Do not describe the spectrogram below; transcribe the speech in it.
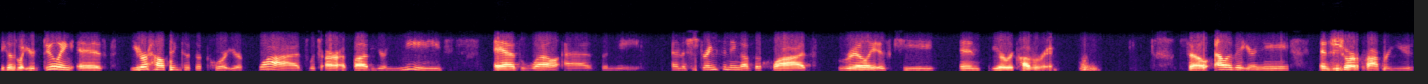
because what you're doing is you're helping to support your quads, which are above your knee, as well as the knee. And the strengthening of the quads really is key in your recovery. So elevate your knee, ensure proper use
